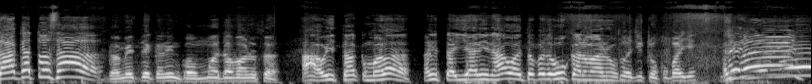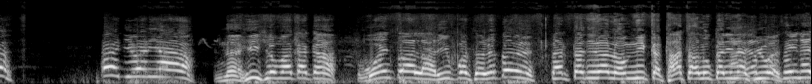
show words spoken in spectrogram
લાગ- તો સા ગમે તે કરીને ગોમમાં જવાનું છે. આવી તક મળે અને તૈયારી ના હોય તો પછી શું કરવાનું? હજી ટોકો પાડજે એ જીવણિયા નહીં શોમા કાકા. હોય તો આ લારી ઉપર ચડે તો ને તરત જ એના નોમની કથા ચાલુ કરી નાખી હોય. એના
